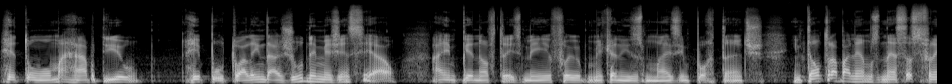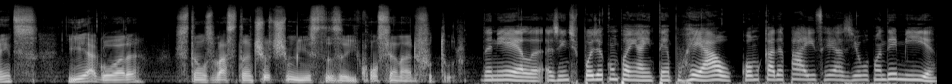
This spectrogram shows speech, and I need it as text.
retomou mais rápido. E eu repúdio, além da ajuda emergencial, a MP 936 foi o mecanismo mais importante. Então trabalhamos nessas frentes e agora estamos bastante otimistas aí com o cenário futuro. Daniela, a gente pôde acompanhar em tempo real como cada país reagiu à pandemia.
